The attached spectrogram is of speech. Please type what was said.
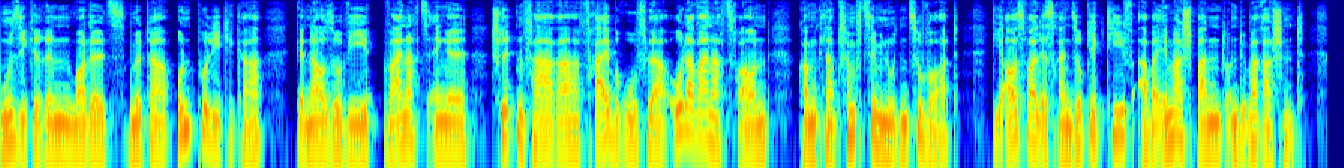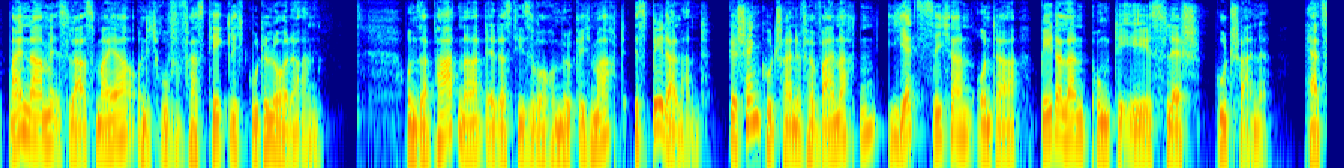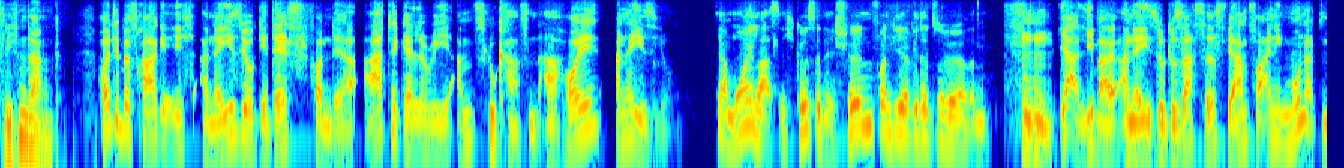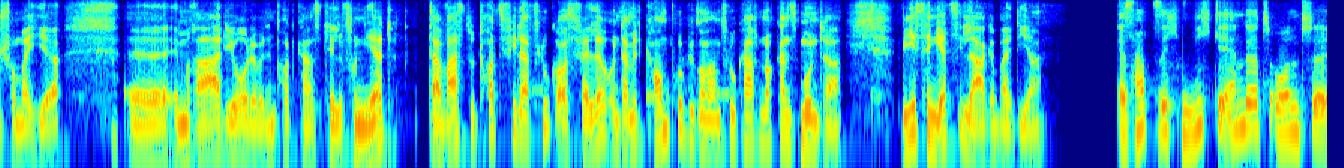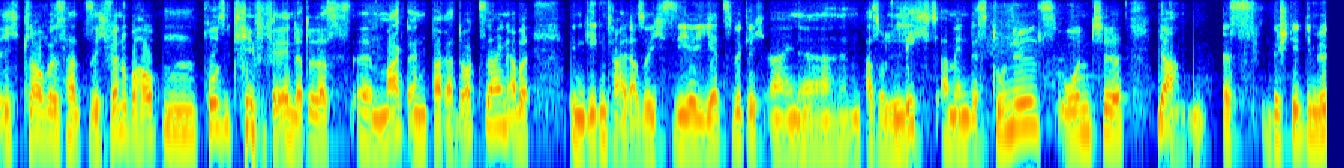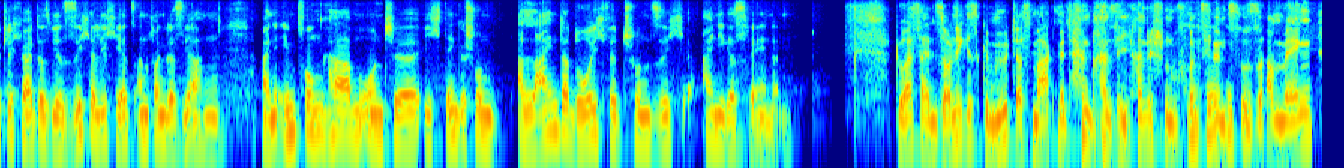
Musikerinnen, Models, Mütter und Politiker, genauso wie Weihnachtsengel, Schlittenfahrer, Freiberufler oder Weihnachtsfrauen, kommen knapp 15 Minuten zu Wort. Die Auswahl ist rein subjektiv, aber immer spannend und überraschend. Mein Name ist Lars Meyer und ich rufe fast täglich gute Leute an. Unser Partner, der das diese Woche möglich macht, ist Bederland. Geschenkgutscheine für Weihnachten jetzt sichern unter bederland.de slash Gutscheine. Herzlichen Dank. Heute befrage ich Anaisio Gedesch von der Arte Gallery am Flughafen. Ahoi, Anaisio. Ja, moin Lars, ich grüße dich. Schön von dir wieder zu hören. Ja, lieber Anaisio, du sagst es, wir haben vor einigen Monaten schon mal hier äh, im Radio oder über den Podcast telefoniert. Da warst du trotz vieler Flugausfälle und damit kaum Publikum am Flughafen noch ganz munter. Wie ist denn jetzt die Lage bei dir? Es hat sich nicht geändert und äh, ich glaube, es hat sich, wenn überhaupt, positiv verändert. Das äh, mag ein Paradox sein, aber im Gegenteil. Also ich sehe jetzt wirklich eine, also Licht am Ende des Tunnels und äh, ja, es besteht die Möglichkeit, dass wir sicherlich jetzt Anfang des Jahres eine Impfung haben und ich denke schon, allein dadurch wird schon sich einiges verändern. Du hast ein sonniges Gemüt, das mag mit deinen brasilianischen Wurzeln zusammenhängen.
